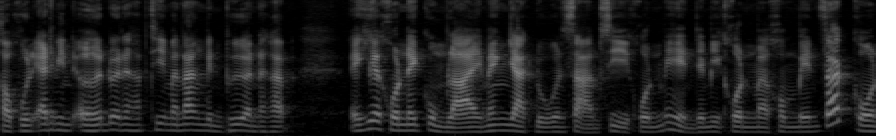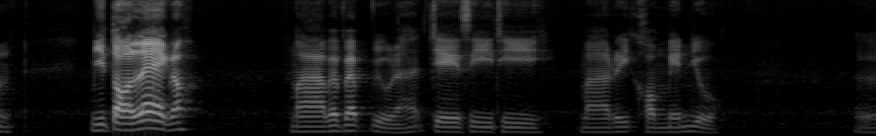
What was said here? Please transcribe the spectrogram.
ขอบคุณแอดมินเอิร์ธด้วยนะครับที่มานั่งเป็นเพื่อนนะครับไอ้เหี้ยคนในกลุ่มไลน์แม่งอยากดูกันสามสี่คนไม่เห็นจะมีคนมาคอมเมนต์สักคน มีตอนแรกเนาะมาแป๊บๆอยู่นะฮะ JCT มารีคอมเมนต์อยู่เออ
